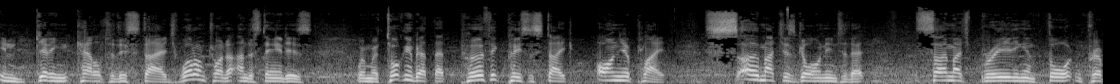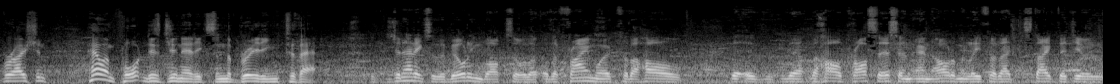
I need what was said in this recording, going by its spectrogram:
in getting cattle to this stage? What I'm trying to understand is when we're talking about that perfect piece of steak on your plate, so much has gone into that, so much breeding and thought and preparation. How important is genetics and the breeding to that? Genetics are the building blocks or the, or the framework for the whole the, the, the, whole process and, and ultimately for that steak that you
